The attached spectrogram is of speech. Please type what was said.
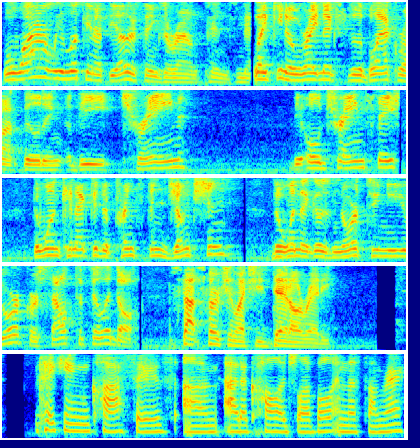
Well, why aren't we looking at the other things around Penn's neck? Like, you know, right next to the BlackRock building, the train, the old train station, the one connected to Princeton Junction, the one that goes north to New York or south to Philadelphia. Stop searching like she's dead already. Taking classes um, at a college level in the summer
